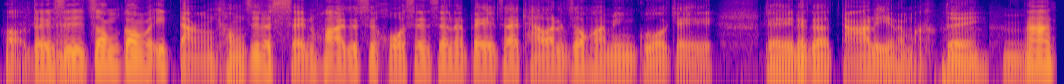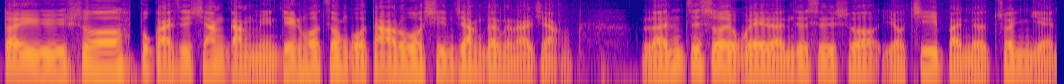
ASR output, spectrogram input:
哦，等于是中共一党统治的神话，就是活生生的被在台湾的中华民国给给那个打脸了嘛。对，嗯、那对于说不管是香港、缅甸或中国大陆或新疆等等来讲，人之所以为人，就是说有基本的尊严，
